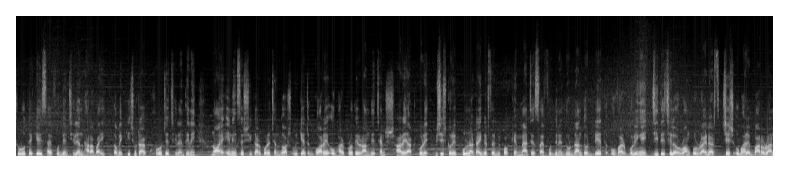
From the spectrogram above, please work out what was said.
শুরু থেকেই সাইফুদ্দিন ছিলেন ধারাবাহিক, তবে কিছুটা খরচে ছিলেন তিনি। নয় ইনিংসে শিকার করেছেন দশ উইকেট, গড়ে ওভার প্রতি রান দিয়েছেন সাড়ে আট করে। বিশেষ করে খুলনা টাইগার্সের বিপক্ষে ম্যাচে সাইফুদ্দিনের দুর্দান্ত ডেথ ওভার বোলিংয়ে জিতেছিল রংপুর রাইডার্স। শেষ ওভারে বারো রান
